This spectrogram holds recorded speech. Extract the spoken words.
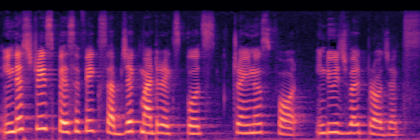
Industry specific subject matter experts trainers for individual projects.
